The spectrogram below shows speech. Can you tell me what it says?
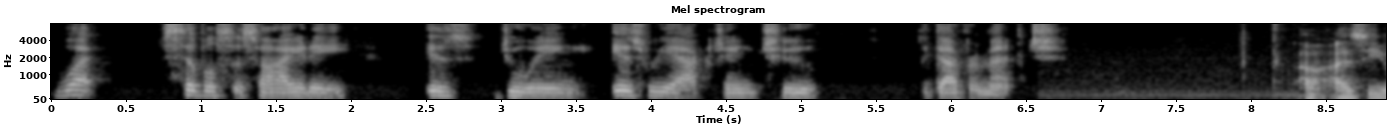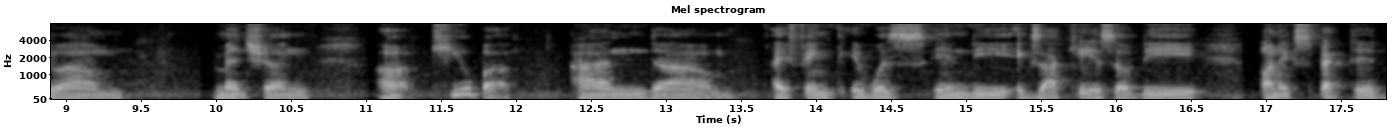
what civil society is doing, is reacting to the government. Uh, as you um, mentioned, uh, Cuba, and um, I think it was in the exact case of the unexpected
